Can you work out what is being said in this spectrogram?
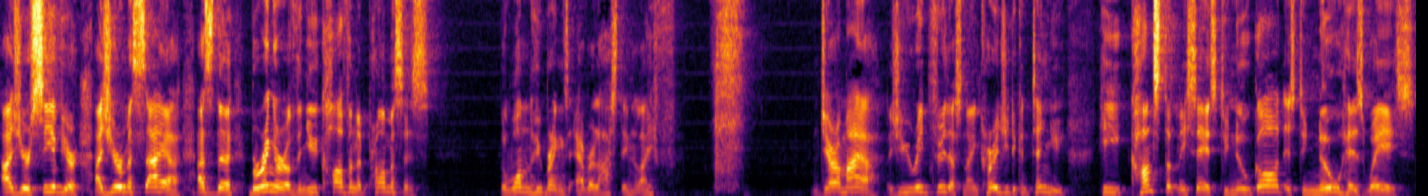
as your Savior, as your Messiah, as the bringer of the new covenant promises, the one who brings everlasting life. Jeremiah, as you read through this, and I encourage you to continue, he constantly says to know God is to know His ways.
